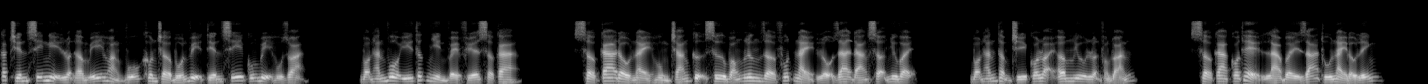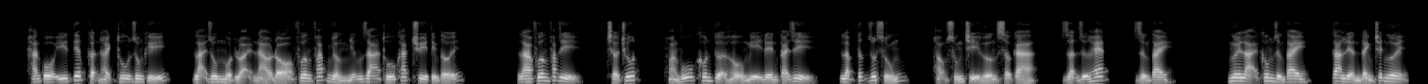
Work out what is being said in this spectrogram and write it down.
Các chiến sĩ nghị luận ầm ĩ hoàng vũ không chờ bốn vị tiến sĩ cũng bị hù dọa. Bọn hắn vô ý thức nhìn về phía sở ca. Sở ca đầu này hùng tráng cự sư bóng lưng giờ phút này lộ ra đáng sợ như vậy. Bọn hắn thậm chí có loại âm mưu luận phỏng đoán. Sở ca có thể là bầy dã thú này đầu lĩnh hắn cố ý tiếp cận hạch thu dung khí, lại dùng một loại nào đó phương pháp nhường những dã thú khác truy tìm tới. Là phương pháp gì? Chờ chút, hoàng vũ không tựa hầu nghĩ đến cái gì, lập tức rút súng, họng súng chỉ hướng sở ca, giận dữ hét, dừng tay. Ngươi lại không dừng tay, ta liền đánh chết ngươi.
